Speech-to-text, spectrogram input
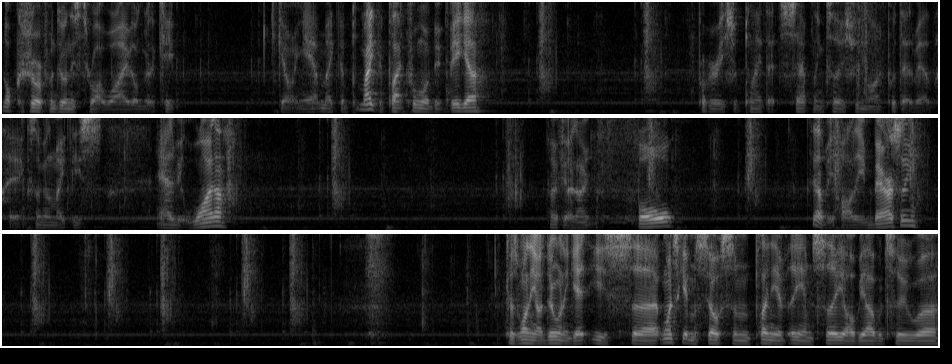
not sure if I'm doing this the right way, but I'm going to keep going out. Make the make the platform a bit bigger. Probably should plant that sapling too, shouldn't I? Put that about there because I'm going to make this out a bit wider. Hopefully I don't fall. That'll be highly embarrassing. Because one thing I do want to get is, uh, once I get myself some plenty of EMC, I'll be able to uh,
